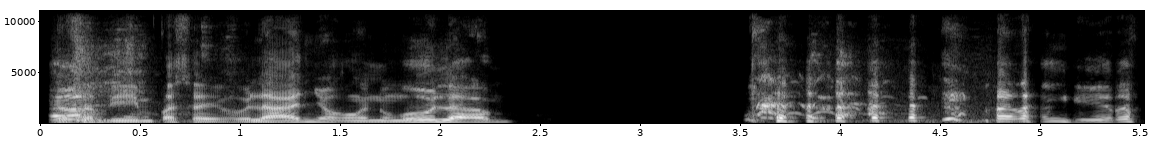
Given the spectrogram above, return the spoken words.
Sasabihin pa sa'yo, hulaan nyo kung anong ulam. Parang hirap.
